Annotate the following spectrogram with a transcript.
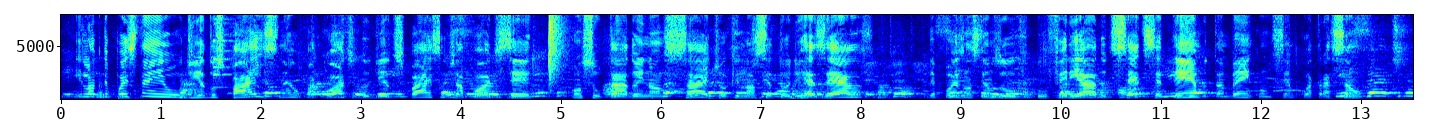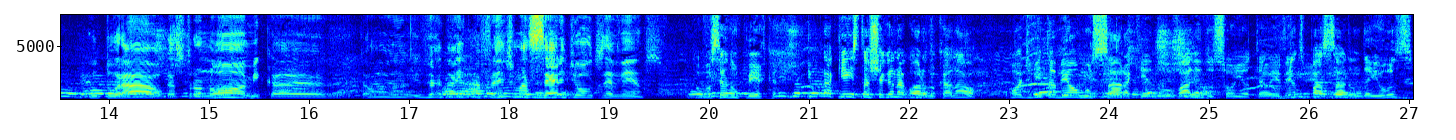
E logo depois tem o Dia dos Pais, né, o pacote do Dia dos Pais, que já pode ser consultado em nosso site ou aqui no nosso setor de reservas. Depois nós temos o, o feriado de 7 de setembro também, com, sempre com atração cultural, gastronômica. Então, já daí para frente uma série de outros eventos. Então você não perca. E para quem está chegando agora no canal, pode vir também almoçar aqui no Vale do Sonho Hotel Eventos, passar no Day Use,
